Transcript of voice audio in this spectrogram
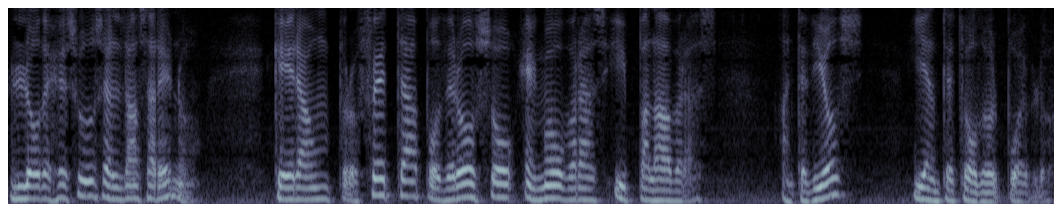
lo de Jesús el Nazareno, que era un profeta poderoso en obras y palabras, ante Dios y ante todo el pueblo.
